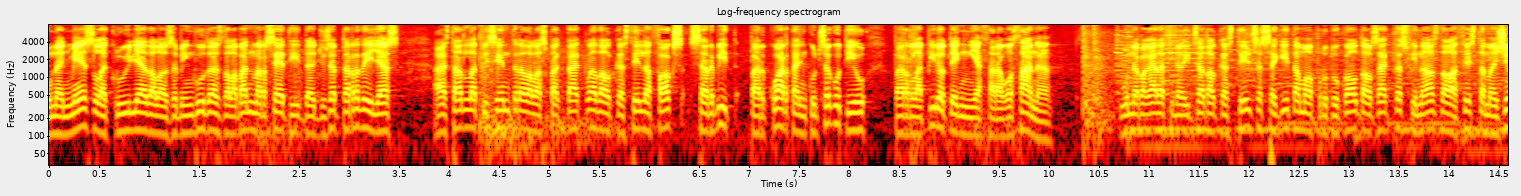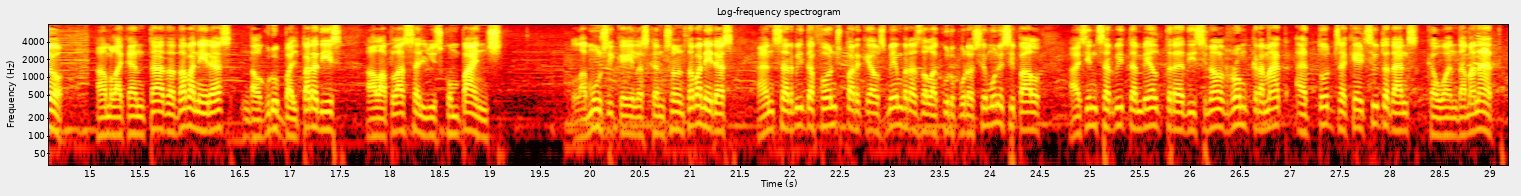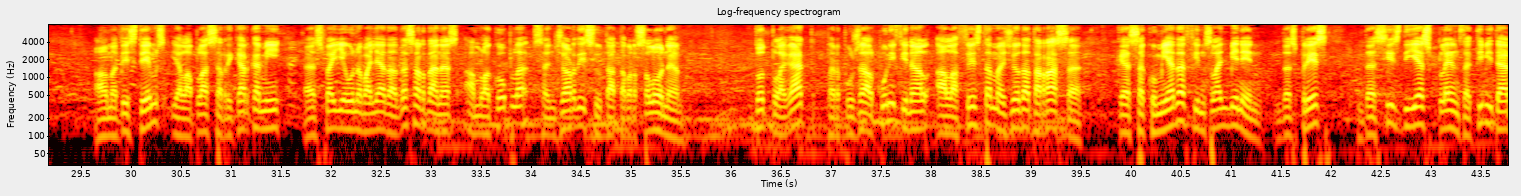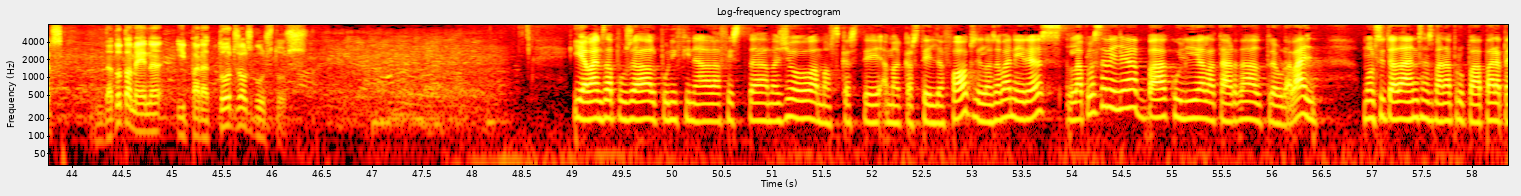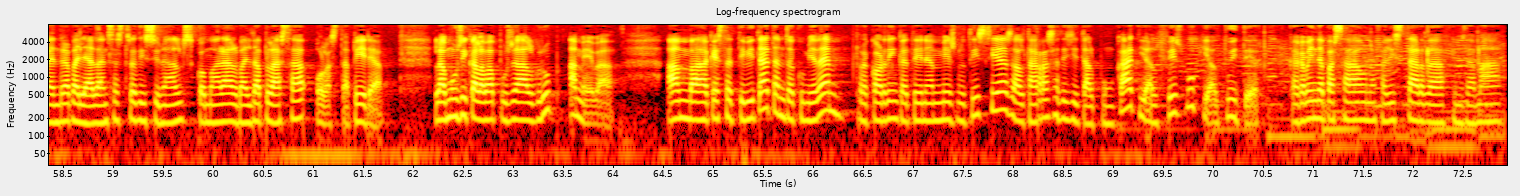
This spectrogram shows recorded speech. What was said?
Un any més, la cruïlla de les avingudes de l'Abat Marcet i de Josep Tarradellas ha estat l'epicentre de l'espectacle del Castell de Focs servit per quart any consecutiu per la pirotècnia zaragozana. Una vegada finalitzat el castell s'ha seguit amb el protocol dels actes finals de la Festa Major, amb la cantada de Vaneres del grup Vallparadís a la plaça Lluís Companys. La música i les cançons de Vaneres han servit de fons perquè els membres de la Corporació Municipal hagin servit també el tradicional rom cremat a tots aquells ciutadans que ho han demanat. Al mateix temps, i a la plaça Ricard Camí, es feia una ballada de sardanes amb la Copla Sant Jordi Ciutat de Barcelona. Tot plegat per posar el punt i final a la Festa Major de Terrassa, que s'acomiada fins l'any vinent, després de sis dies plens d'activitats de tota mena i per a tots els gustos. I abans de posar el punt i final a la festa major amb, els castell, amb el castell de focs i les habaneres, la plaça Vella va acollir a la tarda el Treuravall. Molts ciutadans es van apropar per aprendre a ballar danses tradicionals com ara el ball de plaça o l'estapera. La música la va posar el grup Ameba. Amb aquesta activitat ens acomiadem. Recordin que tenen més notícies al terrassadigital.cat i al Facebook i al Twitter. Que acabin de passar una feliç tarda. Fins demà.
